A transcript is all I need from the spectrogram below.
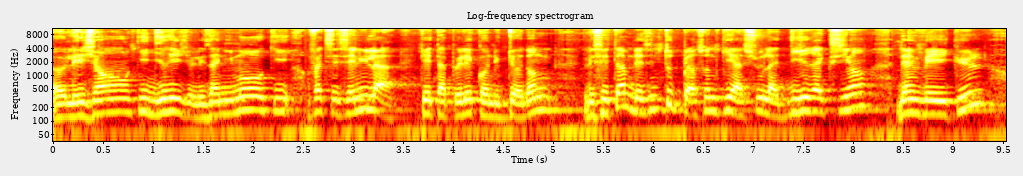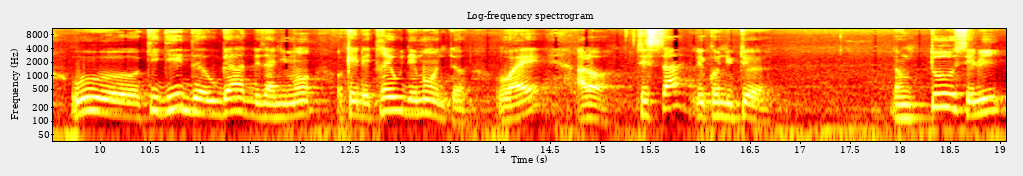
les gens, qui dirige les animaux, qui, en fait, c'est celui-là qui est appelé conducteur. Donc, ces termes désignent toute personne qui assure la direction d'un véhicule ou qui guide ou garde des animaux, ok, des traits ou des montes. Ouais. Alors, c'est ça le conducteur. Donc tout celui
